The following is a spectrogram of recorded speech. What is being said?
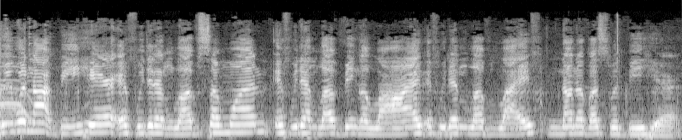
We would not be here if we didn't love someone, if we didn't love being alive, if we didn't love life. None of us would be here.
